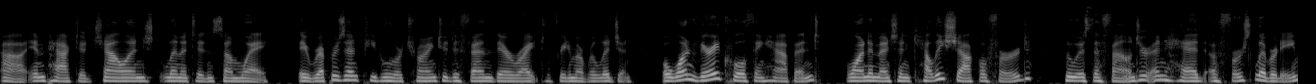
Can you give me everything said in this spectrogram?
uh, impacted, challenged, limited in some way. They represent people who are trying to defend their right to freedom of religion. Well, one very cool thing happened. I wanted to mention Kelly Shackelford, who is the founder and head of First Liberty,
